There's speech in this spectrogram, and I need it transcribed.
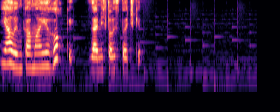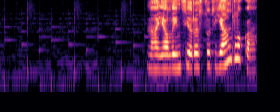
Ялинка має голки замість листочків. На ялинці ростуть яблука.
